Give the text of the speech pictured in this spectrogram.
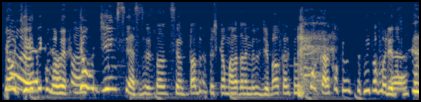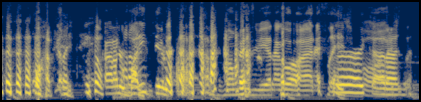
Que audiência, que, que audiência é essa? Você está sentado com seus camaradas na mesa de bar, o cara pergunta, pô, cara, qual foi o teu filme favorito? Porra, peraí. Caralho, o bar inteiro. Vamos ver agora essa Ai, resposta. caralho.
